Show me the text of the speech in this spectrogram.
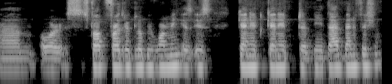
um, or stop further global warming? Is is can it can it uh, be that beneficial?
